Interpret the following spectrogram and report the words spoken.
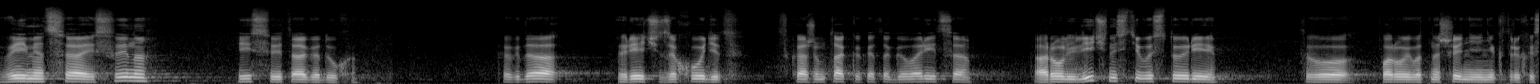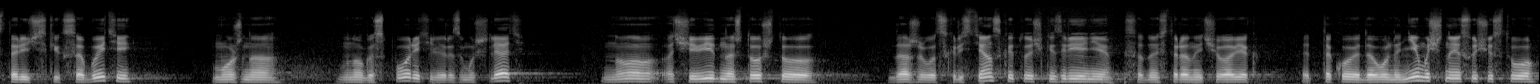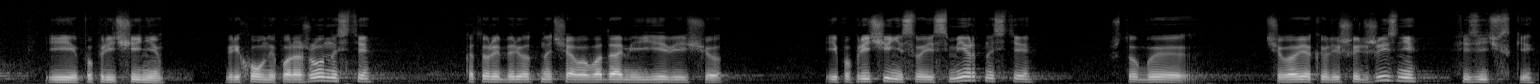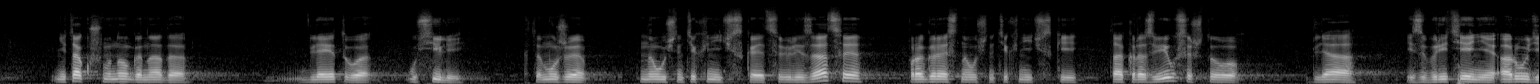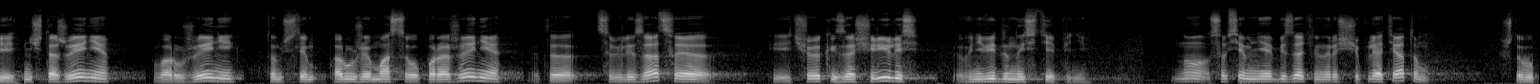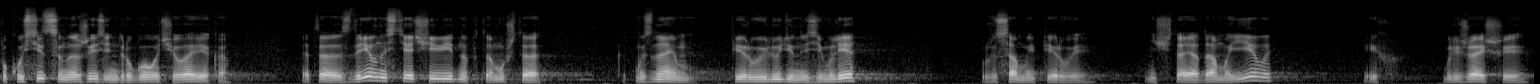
Во имя Отца и Сына и Святаго Духа. Когда речь заходит, скажем так, как это говорится, о роли личности в истории, то порой в отношении некоторых исторических событий можно много спорить или размышлять, но очевидно то, что даже вот с христианской точки зрения, с одной стороны, человек – это такое довольно немощное существо, и по причине греховной пораженности, которая берет начало в Адаме и Еве еще, и по причине своей смертности, чтобы человека лишить жизни физически, не так уж много надо для этого усилий. К тому же научно-техническая цивилизация, прогресс научно-технический – так развился, что для изобретения орудий уничтожения, вооружений, в том числе оружия массового поражения, эта цивилизация и человек изощрились в невиданной степени. Но совсем не обязательно расщеплять атом, чтобы покуситься на жизнь другого человека. Это с древности очевидно, потому что, как мы знаем, первые люди на Земле – уже самые первые, не считая Адама и Евы, их ближайшие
